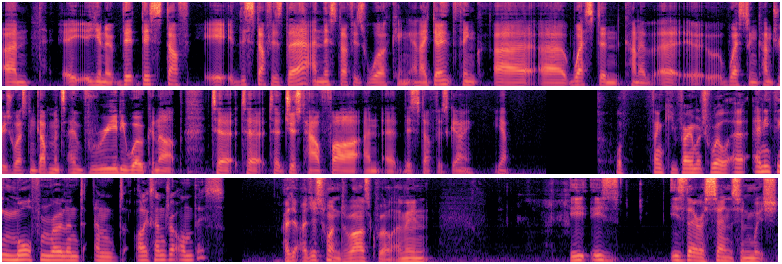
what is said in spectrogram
um, you know, th- this stuff this stuff is there and this stuff is working. And I don't think uh, uh, Western kind of uh, Western countries, Western governments have really woken up to to, to just how far and uh, this stuff is going. Yeah. Well, thank you very much, Will. Uh, anything more from Roland and Alexandra on this? I, I just wanted to ask Will. I mean, is is there a sense in which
